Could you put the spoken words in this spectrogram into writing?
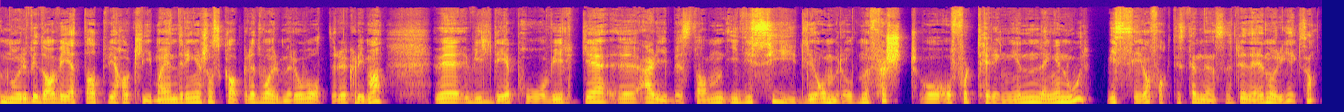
når vi da vet at vi har klimaendringer som skaper et varmere og våtere klima, eh, vil det påvirke eh, elgbestanden i de sydlige områdene først, og, og fortrenge den lenger nord? Vi ser jo faktisk tendenser til det i Norge. ikke sant?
